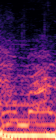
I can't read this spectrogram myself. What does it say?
La,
